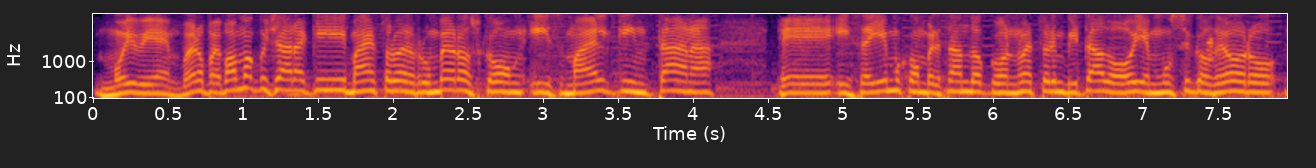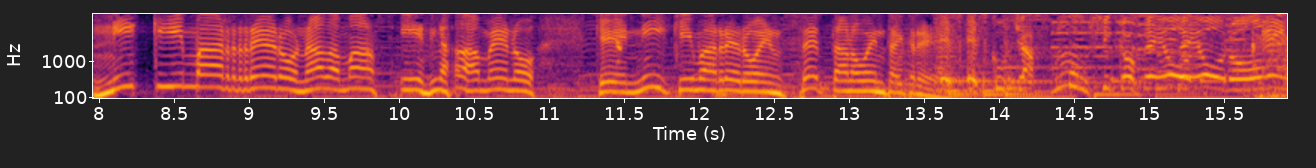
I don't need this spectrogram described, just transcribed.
Muy bien. Bueno, pues vamos a escuchar aquí Maestro de Rumberos con Ismael Quintana. Eh, y seguimos conversando con nuestro invitado hoy en Músicos de Oro, Nicky Marrero, nada más y nada menos que Nicky Marrero en Z93. Es- escuchas Músicos de Oro en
